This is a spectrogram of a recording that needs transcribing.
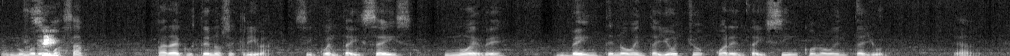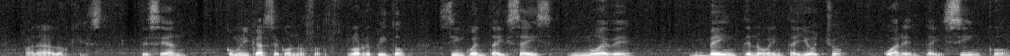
un número Sí. de WhatsApp para que usted nos escriba 56 9 20 98 45 91 ¿ya? para los que desean comunicarse con nosotros. Lo repito, 56 9 20 98 45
